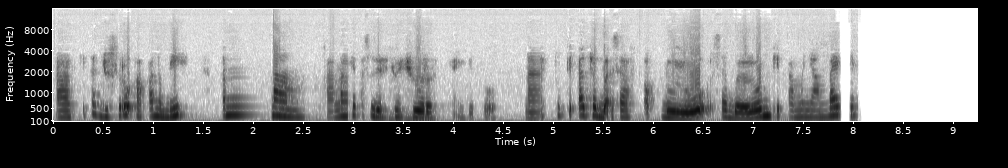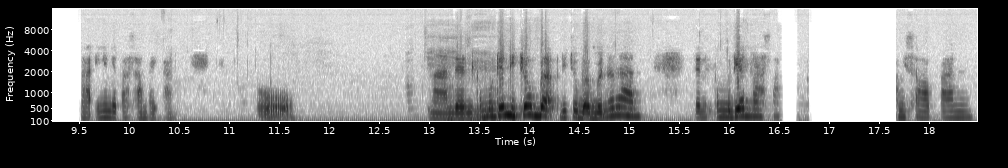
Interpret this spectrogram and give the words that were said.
eh, kita justru akan lebih tenang karena kita sudah jujur kayak gitu. Nah itu kita coba self talk dulu sebelum kita menyampaikan nah, ingin kita sampaikan. Gitu. Nah dan Oke. kemudian dicoba, dicoba beneran dan kemudian rasa misalkan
